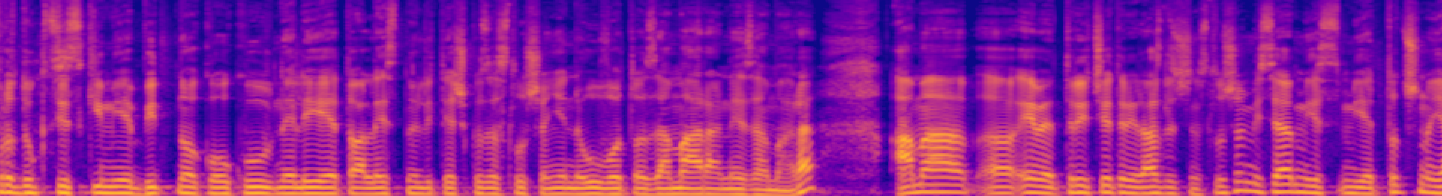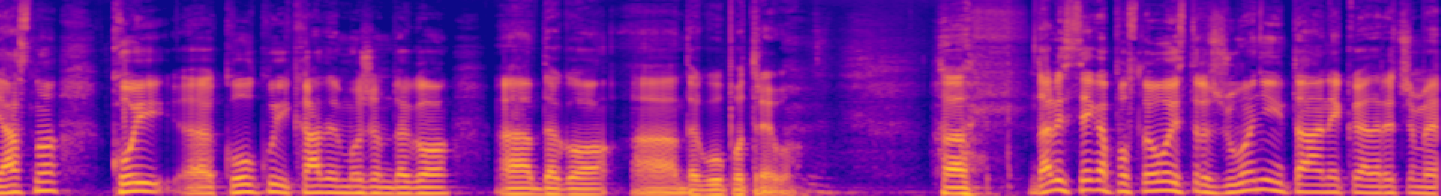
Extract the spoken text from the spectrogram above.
продукциски ми е битно колку нели е тоа лесно или тешко за слушање на увото замара, не замара. Ама еве 3-4 различни слушам и сега ми е, ми е точно јасно кој колку и каде можам да го да го да го употребувам. А, дали сега после ова истражување и таа некоја да речеме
